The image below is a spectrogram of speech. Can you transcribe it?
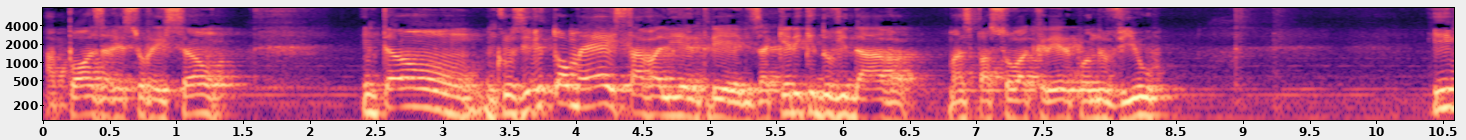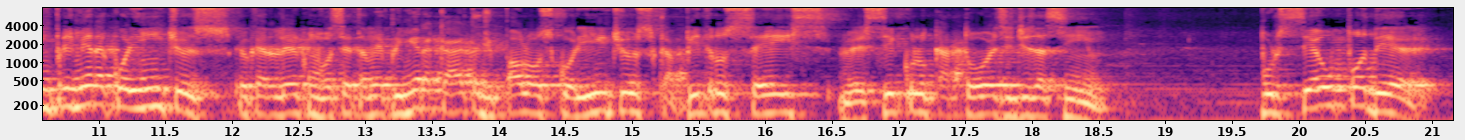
após a ressurreição. Então, inclusive Tomé estava ali entre eles, aquele que duvidava, mas passou a crer quando viu. E em 1 Coríntios, eu quero ler com você também a primeira carta de Paulo aos Coríntios, capítulo 6, versículo 14, diz assim: por seu poder,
